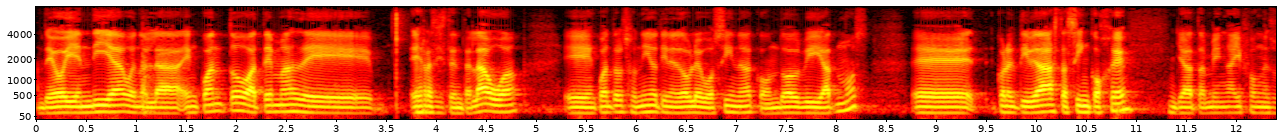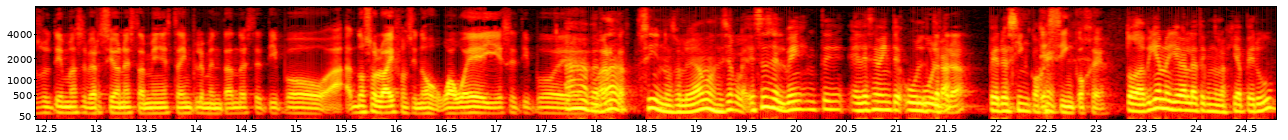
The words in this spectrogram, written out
de hoy en día. Bueno, la, en cuanto a temas de... es resistente al agua. Eh, en cuanto al sonido, tiene doble bocina con Dolby Atmos. Eh, conectividad hasta 5G Ya también iPhone en sus últimas versiones también está implementando este tipo, ah, no solo iPhone, sino Huawei y ese tipo de ah, ¿verdad? marcas. Sí, nos olvidamos decirle. Ese es el 20, el S20 Ultra, Ultra. pero es 5G. Es 5G. Todavía no llega la tecnología a Perú,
